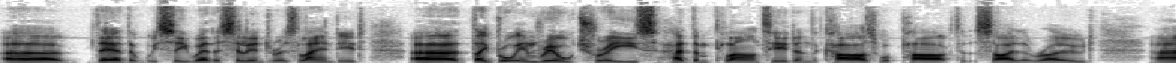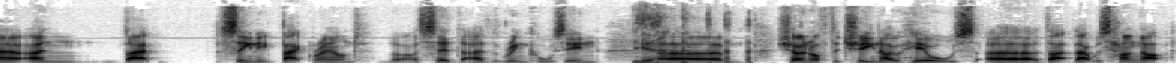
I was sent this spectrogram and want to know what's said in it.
uh, there that we see where the cylinder has landed. Uh, they brought in real trees, had them planted, and the cars were parked at the side of the road, uh, and that scenic background that I said that had the wrinkles in, Yeah. um, showing off the Chino Hills. Uh, that that was hung up.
